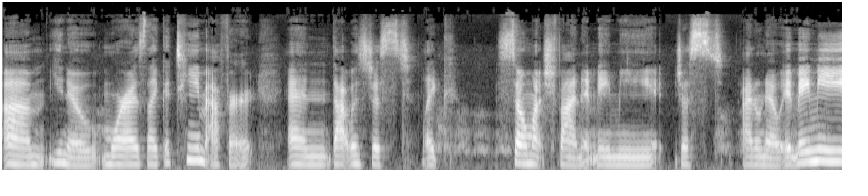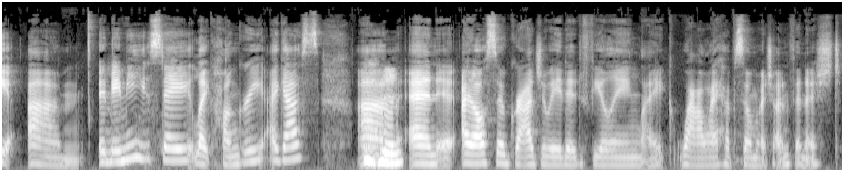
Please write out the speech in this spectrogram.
um, you know, more as like a team effort. And that was just like so much fun. It made me just, I don't know, it made me, um, it made me stay like hungry, I guess. Um, mm-hmm. And it, I also graduated feeling like, wow, I have so much unfinished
